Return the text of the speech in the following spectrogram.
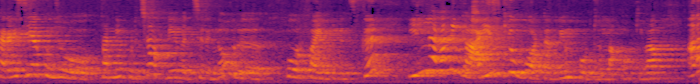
கடைசியா கொஞ்சம் தண்ணி பிடிச்சி அப்படியே வச்சிருங்க. ஒரு ஃபோர் ஃபைவ் மினிட்ஸ்க்கு இல்லைன்னா நீங்க ஐஸ் கியூப் வாட்டர்லையும் போட்டுடலாம். ஓகேவா ஆனா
